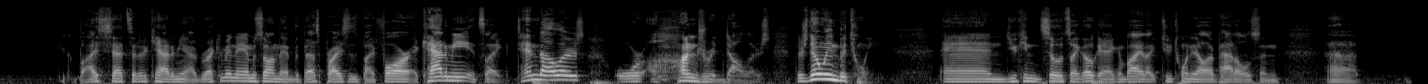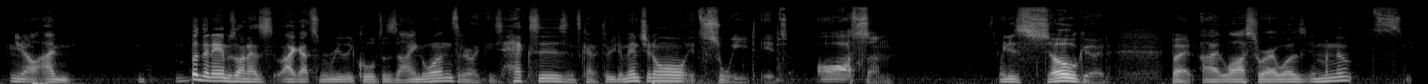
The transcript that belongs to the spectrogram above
You can buy sets at Academy. I'd recommend Amazon. They have the best prices by far. Academy, it's like $10 or $100. There's no in between. And you can, so it's like, okay, I can buy like two $20 paddles and, uh, you know, I'm but then Amazon has I got some really cool designed ones that are like these hexes and it's kind of three dimensional. It's sweet. It's awesome. It is so good. But I lost where I was in my notes.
